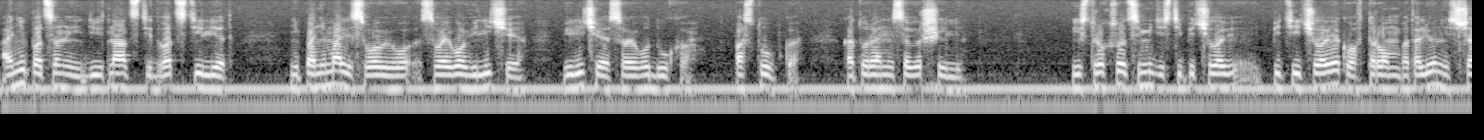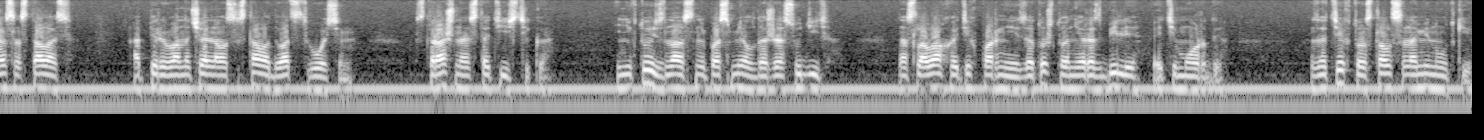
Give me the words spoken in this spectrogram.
Они, пацаны 19-20 лет, не понимали своего, своего величия, величия своего духа, поступка, который они совершили. Из 375 человек, 5 человек во втором батальоне сейчас осталось от первоначального состава 28. Страшная статистика и никто из нас не посмел даже осудить на словах этих парней за то, что они разбили эти морды. За тех, кто остался на минутке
